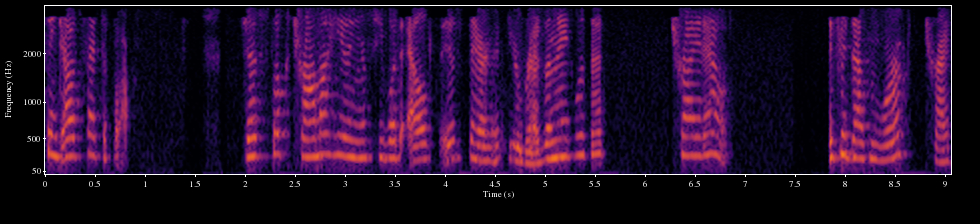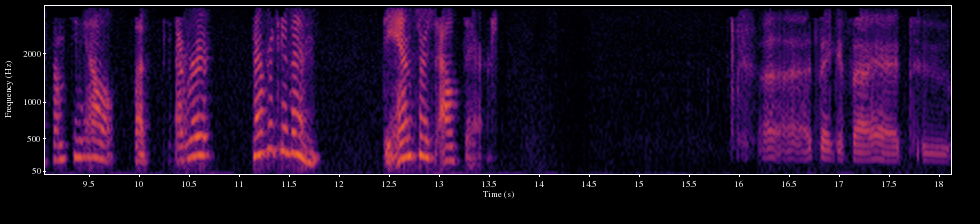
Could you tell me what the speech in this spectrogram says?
think outside the box. Just look trauma healing and see what else is there. If you resonate with it, try it out. If it doesn't work, try something else. But never never give in. The answer is out there. I think if I had to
